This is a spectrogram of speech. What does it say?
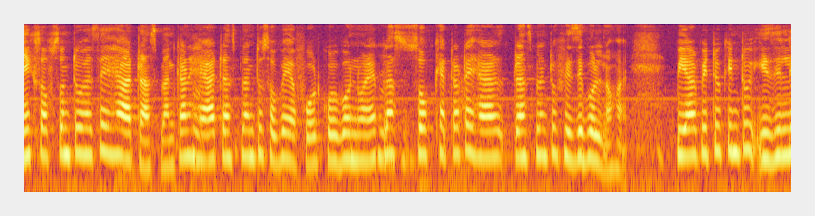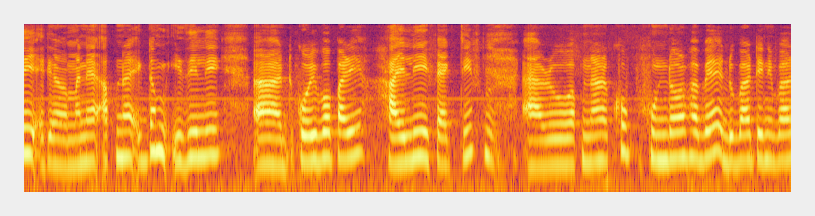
নেক্সট অপশ্যনটো হৈছে হেয়াৰ ট্ৰান্সপ্লাণ্ট কাৰণ হেয়াৰ ট্ৰান্সপ্লাণ্টটো চবেই এফৰ্ড কৰিব নোৱাৰে। প্লাছ চব ক্ষেত্ৰতে হেয়াৰ ট্ৰান্সপ্লাণ্টটো ফিজিবল নহয়। পি আৰ পিটো কিন্তু ইজিলি মানে আপোনাৰ একদম ইজিলি কৰিব পাৰি হাইলি ইফেক্টিভ আৰু আপোনাৰ খুব সুন্দৰভাৱে দুবাৰ তিনিবাৰ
